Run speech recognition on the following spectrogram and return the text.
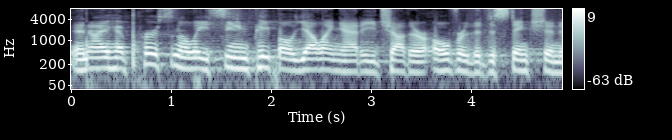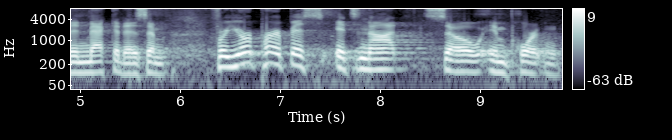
And I have personally seen people yelling at each other over the distinction in mechanism. For your purpose, it's not so important.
